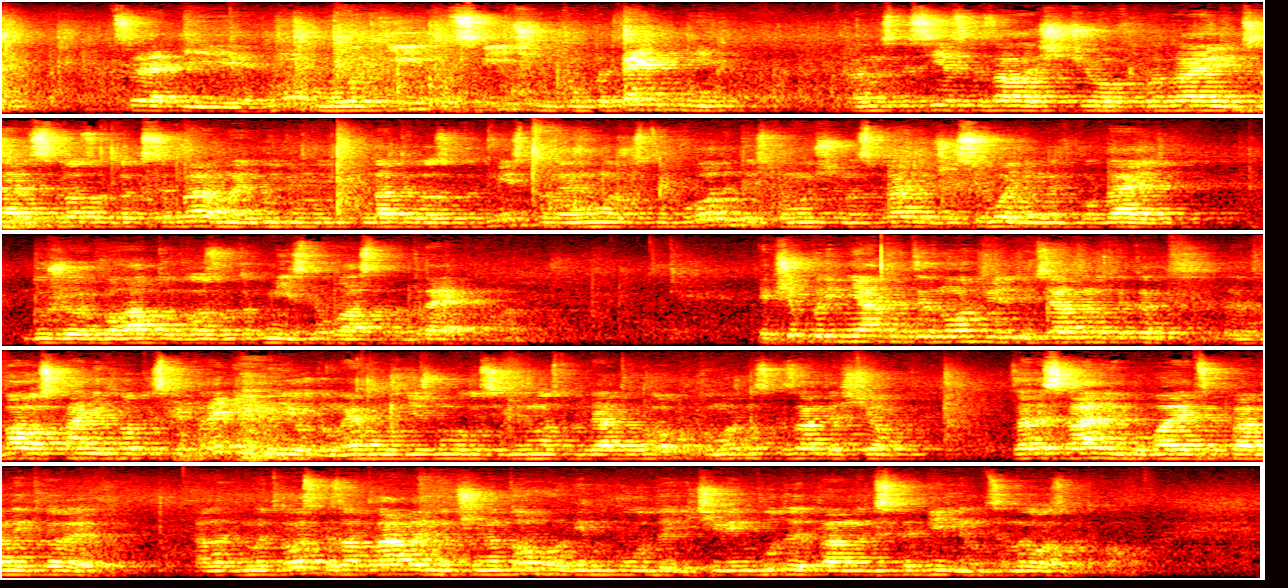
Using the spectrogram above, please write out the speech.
Це і ну, молоді, освічені, компетентні. Анастасія сказала, що вкладають зараз розвиток себе, а в майбутньому будуть вкладати розвиток міста. але Я не можу з цим погодитись, тому що насправді вже сьогодні вони вкладають дуже багато в розвиток міста власними проектами. Якщо порівняти Тернопіль і взяти, наприклад, два останні роки з попереднім періодом, я в молодіжному році 99-го року, то можна сказати, що зараз реально відбувається певний прорив. Але Дмитро сказав правильно, чи надовго він буде, і чи він буде певним стабільним цим розвитком.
